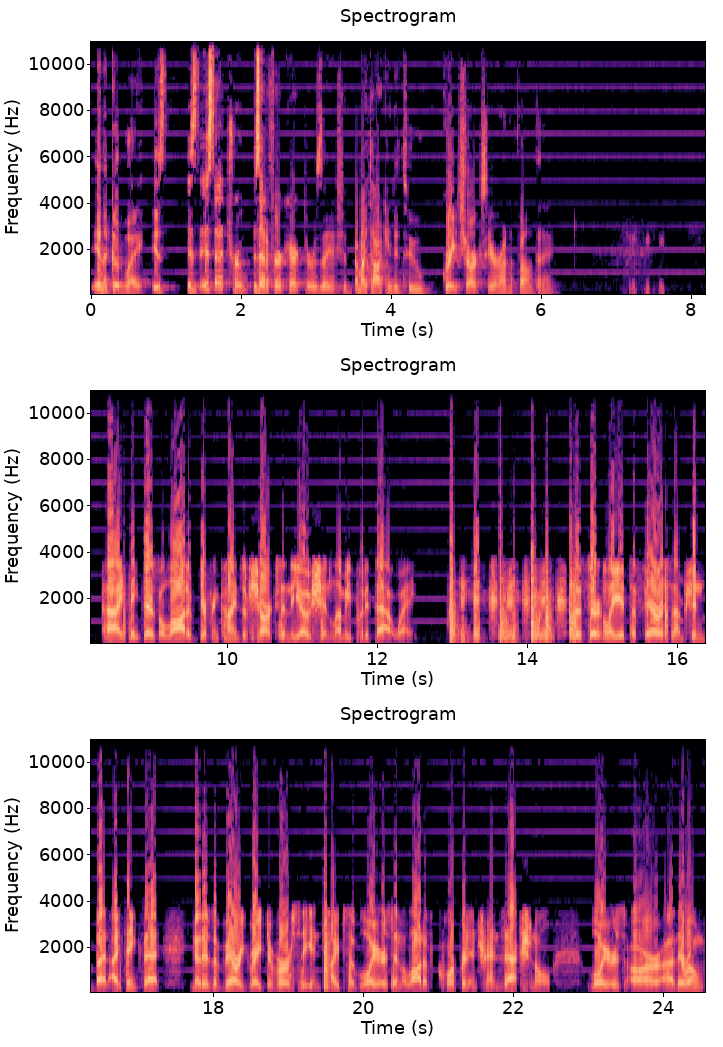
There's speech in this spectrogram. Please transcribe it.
in a good way. Is is is that true? Is that a fair characterization? Am I talking to two great sharks here on the phone today? I think there's a lot of different kinds of sharks in the ocean. Let me put it that way. so certainly it's a fair assumption, but I think that you know there's a very great diversity in types of lawyers, and a lot of corporate and transactional lawyers are uh, their own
